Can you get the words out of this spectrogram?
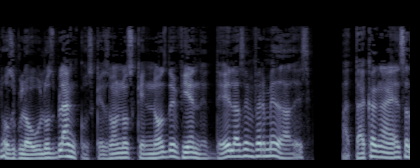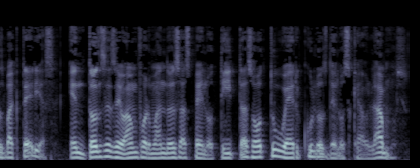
Los glóbulos blancos, que son los que nos defienden de las enfermedades, atacan a esas bacterias. Entonces se van formando esas pelotitas o tubérculos de los que hablamos.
